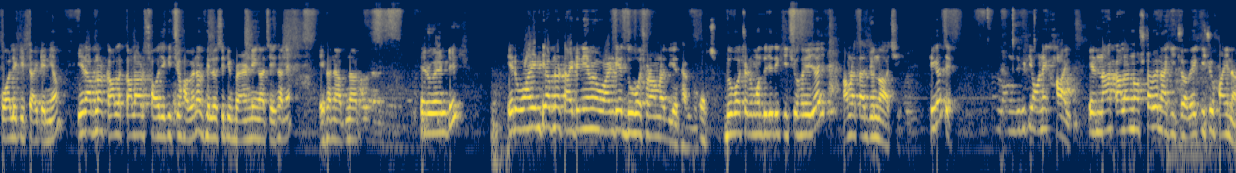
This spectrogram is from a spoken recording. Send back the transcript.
কোয়ালিটির টাইটেনিয়াম এর আপনার কালার সহজে কিছু হবে না। ভেলোসিটি ব্র্যান্ডিং আছে এখানে। এখানে আপনার এর ওয়ারেন্টি এর ওয়ারেন্টি আপনার টাইটেনিয়ামের ওয়ারেন্টি দু বছর আমরা দিয়ে থাকব। আচ্ছা। দু বছরের মধ্যে যদি কিছু হয়ে যায় আমরা তার জন্য আছি। ঠিক আছে? লংজিভিটি অনেক হাই এর না কালার নষ্ট হবে না কিছু হবে কিছু হয় না।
